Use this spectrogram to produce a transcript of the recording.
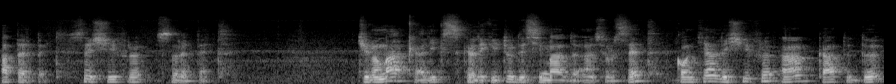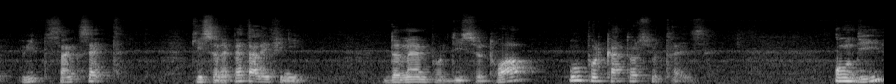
À perpète. Ces chiffres se répètent. Tu remarques, Alix, que l'écriture décimale de 1 sur 7 contient les chiffres 1, 4, 2, 8, 5, 7, qui se répètent à l'infini. De même pour 10 sur 3 ou pour 14 sur 13. On dit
